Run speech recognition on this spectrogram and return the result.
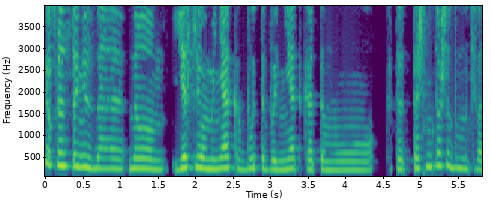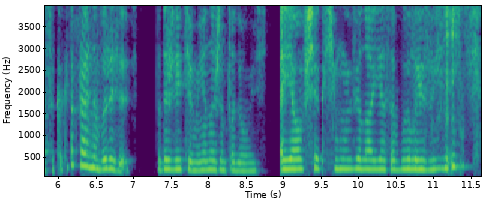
я просто не знаю. Но если у меня как будто бы нет к этому... Это даже не то чтобы мотивация, как это правильно выразить? Подождите, мне нужно подумать. А я вообще к чему вела? Я забыла, извините.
